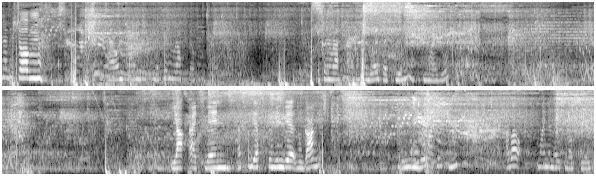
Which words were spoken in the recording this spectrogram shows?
Nur gestorben. Ja, und der Colonel Ruff doch. Der Colonel einfach kein Golfer spielen. Das ist nun mal so. Ja, als wenn. Das, das gewinnen wir so gar nicht. Wir liegen so hart hinten. Aber meine sind auch schlecht.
